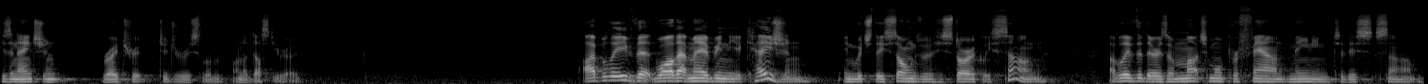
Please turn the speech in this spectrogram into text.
is an ancient road trip to Jerusalem on a dusty road. I believe that while that may have been the occasion in which these songs were historically sung, I believe that there is a much more profound meaning to this psalm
